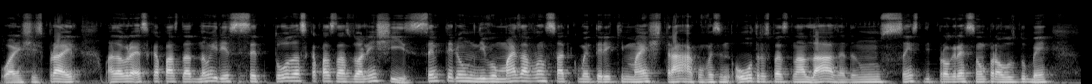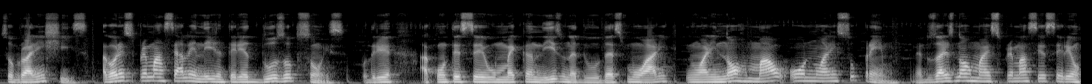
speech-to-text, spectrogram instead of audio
o Alien X para ele, mas agora essa capacidade não iria ser todas as capacidades do Alien X. Sempre teria um nível mais avançado que o Ben teria que maestrar, conversando outras personalidades, né, dando um senso de progressão para o uso do bem sobre o Alien X. Agora, em Supremacia Alienígena teria duas opções. Poderia acontecer o mecanismo né, do décimo Alien em um Alien normal ou no Alien Supremo. Né? Dos Aliens normais, Supremacia seriam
